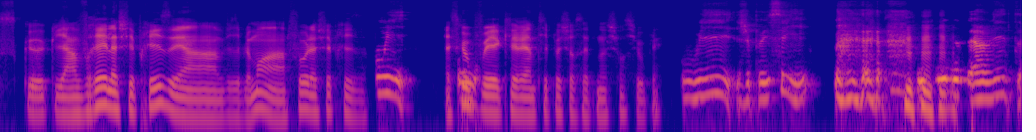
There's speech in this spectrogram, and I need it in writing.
ce que qu'il y a un vrai lâcher prise et un visiblement un faux lâcher prise. oui, Est-ce que vous pouvez éclairer un petit peu sur cette notion, s'il vous plaît? Oui, je peux essayer. Essayer de faire vite,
